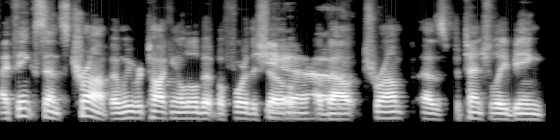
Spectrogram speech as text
I think since Trump, and we were talking a little bit before the show yeah. about Trump as potentially being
